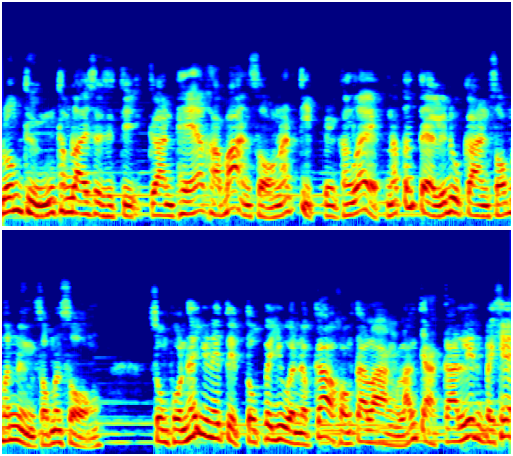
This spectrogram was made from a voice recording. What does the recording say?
รวมถึงทำลายสถิติการแพ้คาบ้าน 2 นัดติดเป็นครั้งแรก นับตั้งแต่ฤดูกาล 2001-2002 ส่งผลให้ยูไนเต็ดตกไปอยู่อันดับ 9 ของตาราง หลังจากการเล่นไปแค่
